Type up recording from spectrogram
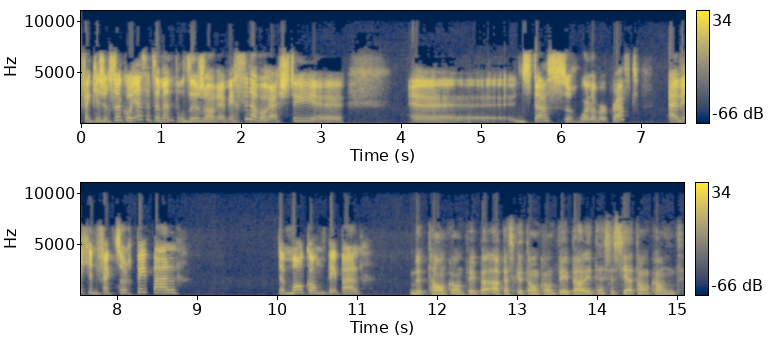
Fait que j'ai reçu un courriel cette semaine pour dire genre euh, merci d'avoir acheté euh, euh, du temps sur World of Warcraft avec une facture PayPal de mon compte PayPal. De ton compte PayPal. Ah, parce que ton compte PayPal est associé à ton compte.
